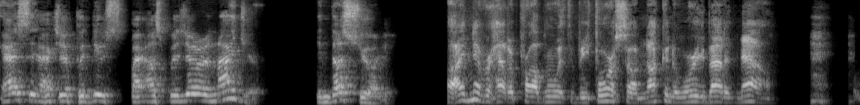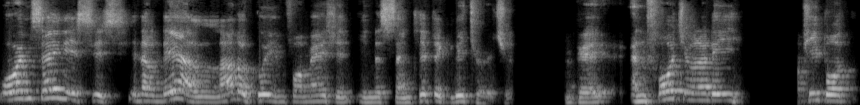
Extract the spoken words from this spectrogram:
acid actually produced by Aspergillus niger industrially. I've never had a problem with it before, so I'm not going to worry about it now. What I'm saying is, is you know, there are a lot of good information in the scientific literature. Okay, unfortunately, people,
